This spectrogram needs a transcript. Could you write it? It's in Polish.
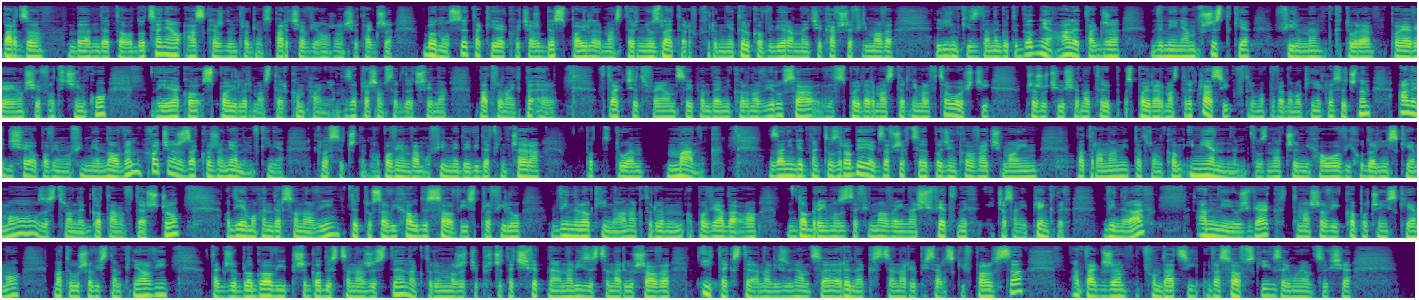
bardzo będę to doceniał, a z każdym progiem wsparcia wiążą się także bonusy, takie jak chociażby Spoiler Master Newsletter, w którym nie tylko wybieram najciekawsze filmowe linki z danego tygodnia, ale także wymieniam wszystkie filmy, które pojawiają się w odcinku jako Spoiler Master Companion. Zapraszam serdecznie na patronite.pl. W trakcie trwającej pandemii koronawirusa Spoiler Master niemal w całości przerzucił się na tryb Spoiler Master Classic, w którym opowiadam o kinie klasycznym, ale dzisiaj opowiem o filmie nowym, chociaż zakorzenionym w kinie klasycznym. Opowiem Wam o filmie Davida Finchera pod tytułem Mank. Zanim jednak to zrobię, jak zawsze chcę podziękować moim patronom i patronkom imiennym, to znaczy Michałowi Hudolińskiemu ze strony Gotam w deszczu, Odjemu Hendersonowi, Tytusowi Hołdysowi z profilu Winylo Kino, na którym opowiada o dobrej muzyce filmowej na świetnych i czasami pięknych winylach, Annie Jóźwiak, Tomaszowi Kopoczyńskiemu, Mateuszowi Stępniowi, także blogowi Przygody Scenarzysty, na którym możecie przeczytać świetne analizy scenariuszowe i teksty analizujące rynek scenariopisarski w Polsce, a także Fundacji Wasowskich zajmujących się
